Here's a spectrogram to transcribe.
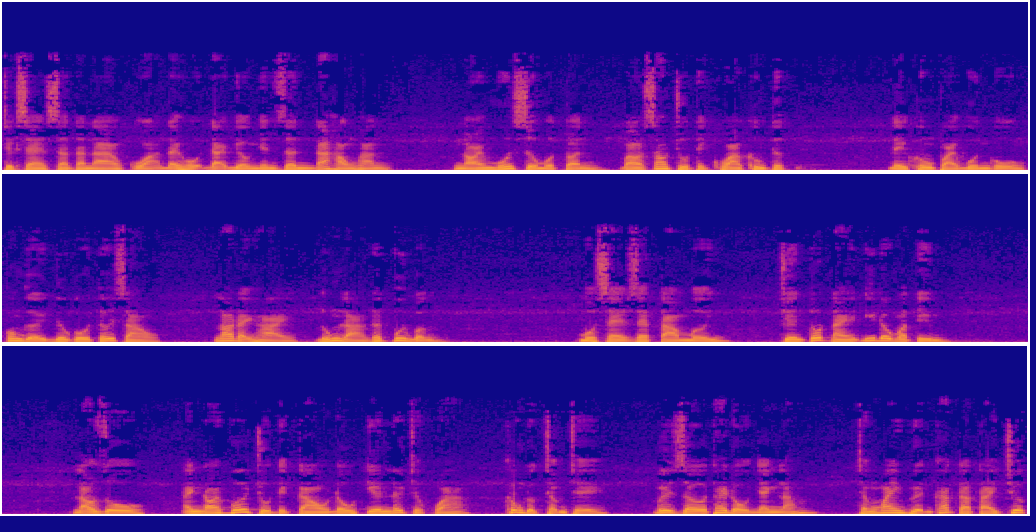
Chiếc xe Santana của Đại hội đại biểu nhân dân đã hỏng hẳn, Nói muốn sửa một tuần Bảo sao chủ tịch khoa không thức? Đây không phải buồn ngủ Có người đưa gối tới sao? La Đại Hải đúng là rất vui mừng. Một xe Zeta mới Chuyện tốt này đi đâu mà tìm? Lão Du anh nói với chủ tịch cao đầu tiên lấy chìa khóa Không được chậm chế Bây giờ thay đổi nhanh lắm Chẳng may huyện khác ra tay trước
